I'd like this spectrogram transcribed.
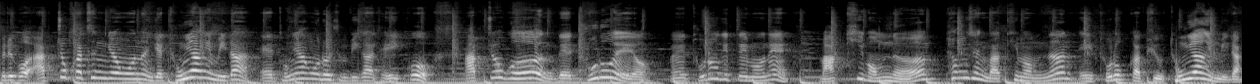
그리고 앞쪽 같은 경우는 이제 동향입니다. 예, 동향으로 준비가 돼 있고 앞쪽은 네 도로예요. 예, 도로기 때문에 막힘 없는 평생 막힘 없는 이 도로가 뷰 동향입니다.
